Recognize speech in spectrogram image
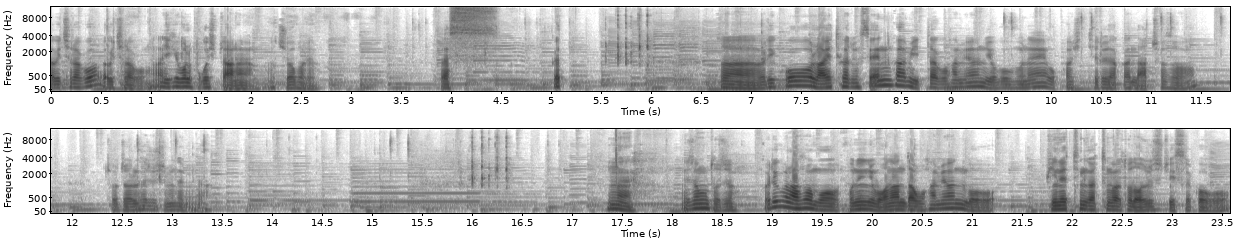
여기 칠하고 여기 칠하고 아 이게 원래 보고 싶지 않아요. 지워버려. 됐어. 끝. 자 그리고 라이트가 좀 센 감이 있다고 하면 이 부분에 opacity를 약간 낮춰서 조절을 해주시면 됩니다. 네, 이 정도죠. 그리고 나서 뭐 본인이 원한다고 하면 뭐 vignetting 같은 걸 더 넣어줄 수도 있을 거고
